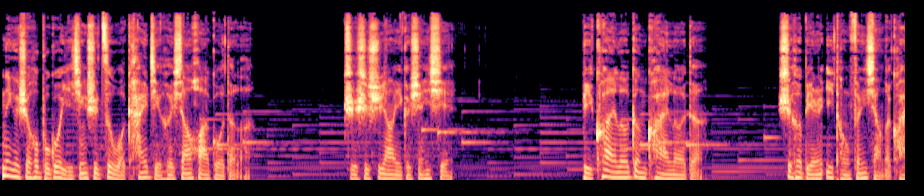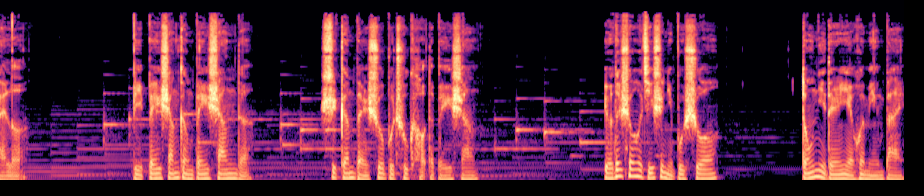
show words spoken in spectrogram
那个时候不过已经是自我开解和消化过的了，只是需要一个宣泄。比快乐更快乐的，是和别人一同分享的快乐；比悲伤更悲伤的，是根本说不出口的悲伤。有的时候，即使你不说，懂你的人也会明白。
